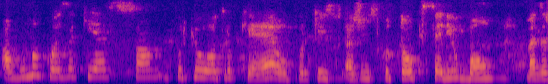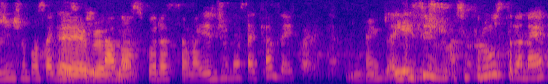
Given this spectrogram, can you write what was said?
alguma coisa que é só porque o outro quer, ou porque a gente escutou que seria o bom, mas a gente não consegue é, respeitar o nosso coração. Aí a gente não consegue fazer. Entende? E aí se, se frustra, né?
